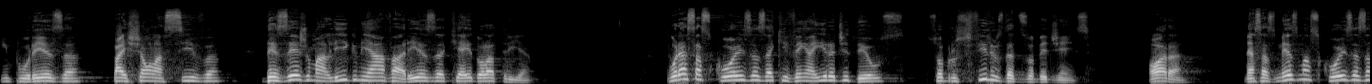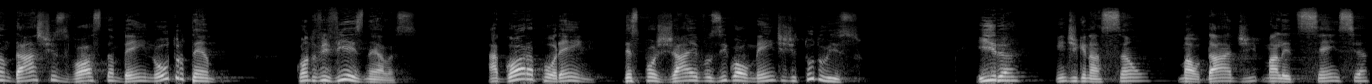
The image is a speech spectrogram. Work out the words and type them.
impureza, paixão lasciva, desejo maligno e a avareza, que é a idolatria. Por essas coisas é que vem a ira de Deus sobre os filhos da desobediência. Ora, nessas mesmas coisas andastes vós também noutro tempo, quando vivíeis nelas. Agora, porém, despojai-vos igualmente de tudo isso: ira, indignação, maldade, maledicência,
